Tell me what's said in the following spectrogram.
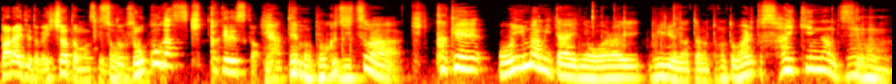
バラエティとか一緒だと思うんですけど、ど、どこがきっかけですか？いや、でも僕実は、きっかけを今みたいにお笑い見るようになったのって、本当割と最近なんですよ。うんうん。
